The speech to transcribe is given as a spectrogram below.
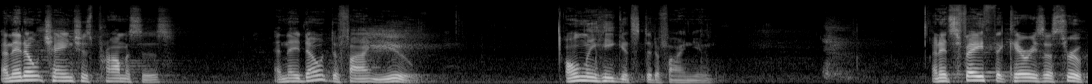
And they don't change his promises, and they don't define you. Only he gets to define you. And it's faith that carries us through.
